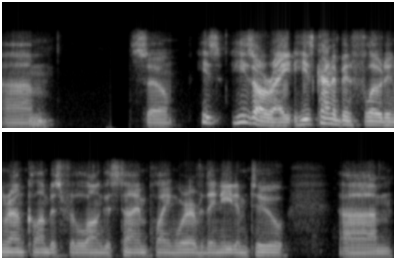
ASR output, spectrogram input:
Um, so he's he's all right. He's kind of been floating around Columbus for the longest time, playing wherever they need him to. Um,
